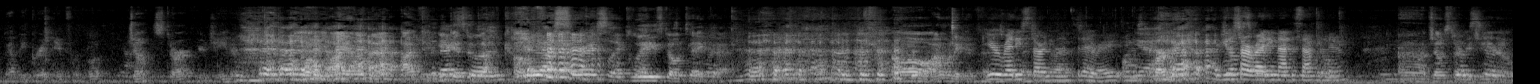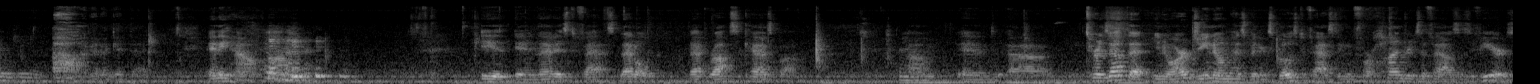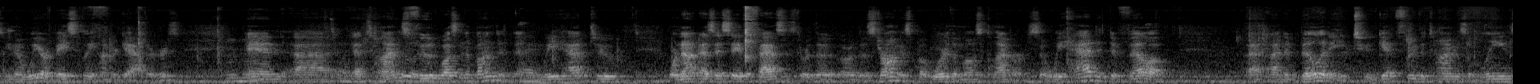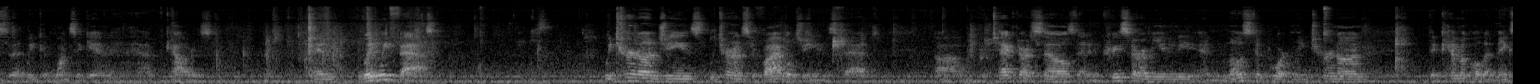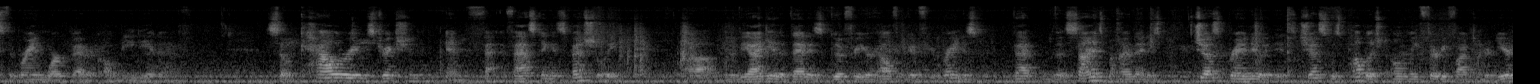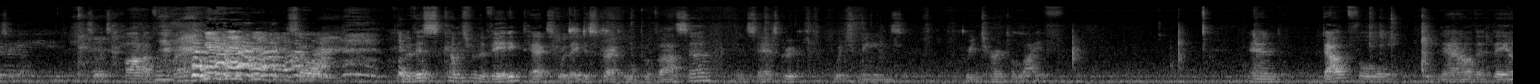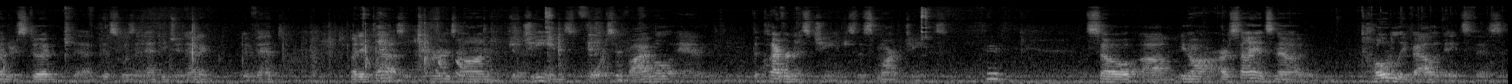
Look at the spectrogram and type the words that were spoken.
that'd be a great name for a book. Jumpstart your genome. well, I own that. I, can you get Next the one. dot com? Yeah, seriously. Please don't take that. Oh, I want to get that. You're already starting that today, right? Yeah. Pardon me? You're gonna start writing that this afternoon. Uh, jumpstart your genome. Oh, I gotta get that. Anyhow, um, it, and that is to fast. That'll that rocks the Casbah. Um, and uh, turns out that you know our genome has been exposed to fasting for hundreds of thousands of years. You know we are basically hunter-gatherers, and uh, at times food wasn't abundant, and we had to. We're not, as I say, the fastest or the or the strongest, but we're the most clever. So we had to develop a, an ability to get through the times of lean, so that we could once again have calories. And when we fast, we turn on genes, we turn on survival genes that um, protect ourselves, that increase our immunity, and most importantly, turn on the chemical that makes the brain work better, called BDNF. So calorie restriction and fa- fasting especially, uh, you know, the idea that that is good for your health and good for your brain is that the science behind that is just brand new. It, it just was published only 3,500 years ago. So it's hot off the press. so you know, this comes from the Vedic text where they describe upavasa in Sanskrit, which means return to life. And doubtful now that they understood that this was an epigenetic event, but it does. It turns on the genes for survival and the cleverness genes, the smart genes. So, um, you know, our, our science now totally validates this.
